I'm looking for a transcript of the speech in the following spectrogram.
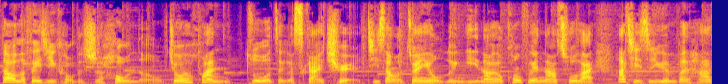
到了飞机口的时候呢，就会换坐这个 Sky Chair 机上的专用轮椅，那有空服员拿出来。那其实原本它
